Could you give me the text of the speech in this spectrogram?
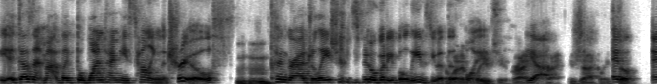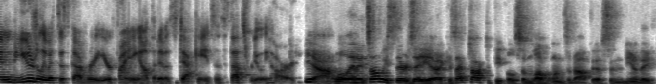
it doesn't matter like the one time he's telling the truth mm-hmm. congratulations nobody believes you at nobody this point. Nobody believes you. Right yeah. right. Exactly. And, so and usually with discovery you're finding out that it was decades and so that's really hard. Yeah well and it's always there's a because uh, i've talked to people some loved ones about this and you know they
